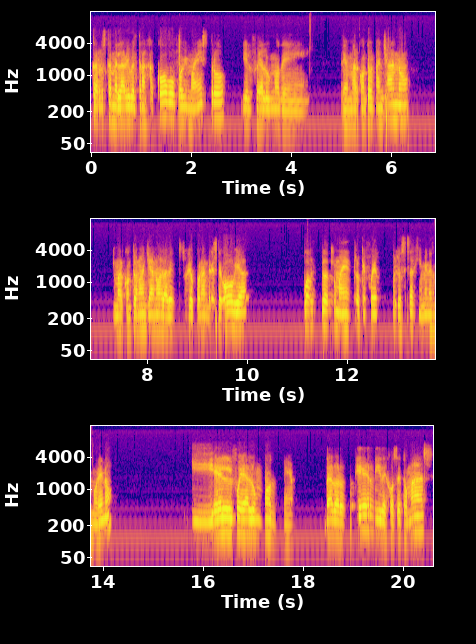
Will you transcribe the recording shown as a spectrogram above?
Carlos Candelario Beltrán Jacobo fue mi maestro y él fue alumno de, de Marco Antonio Angiano y Marco Antonio Angiano a la vez estudió con Andrés Segovia. Igual otro maestro que fue Julio César Jiménez Moreno. Y él fue alumno de, Álvaro Pierre y de José Tomás.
